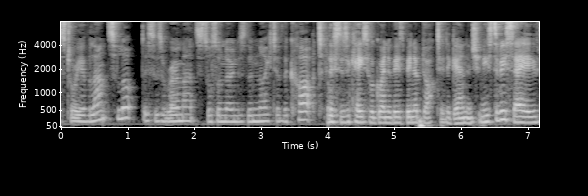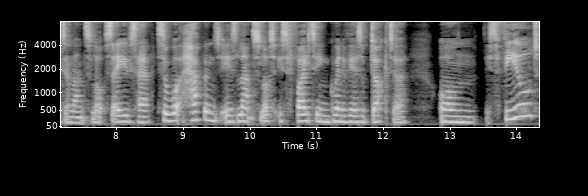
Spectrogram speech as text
story of Lancelot. This is a romance. It's also known as the Knight of the Cart. This is a case where Guinevere's been abducted again, and she needs to be saved, and Lancelot saves her. So what happens is Lancelot is fighting Guinevere's abductor on this field.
